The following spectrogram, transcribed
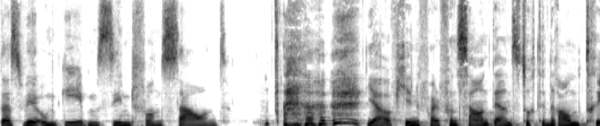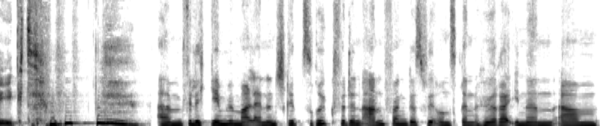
dass wir umgeben sind von Sound. ja, auf jeden Fall von Sound, der uns durch den Raum trägt. ähm, vielleicht gehen wir mal einen Schritt zurück für den Anfang, dass wir unseren HörerInnen ähm,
